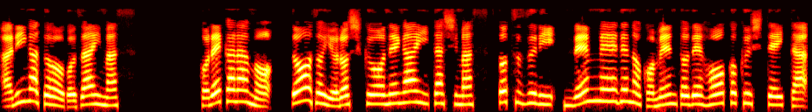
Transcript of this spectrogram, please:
ありがとうございます。これからも、どうぞよろしくお願いいたします。と綴り、連名でのコメントで報告していた。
